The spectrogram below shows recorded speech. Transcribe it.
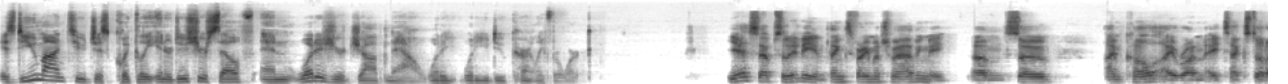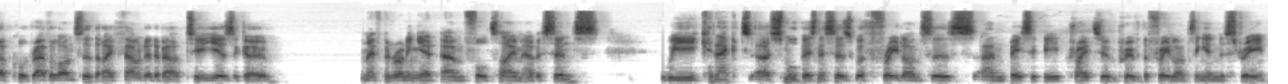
is do you mind to just quickly introduce yourself and what is your job now? What do you, what do, you do currently for work? Yes, absolutely. And thanks very much for having me. Um, so, I'm Karl. I run a tech startup called Revolancer that I founded about two years ago. And I've been running it um, full time ever since. We connect uh, small businesses with freelancers and basically try to improve the freelancing industry.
